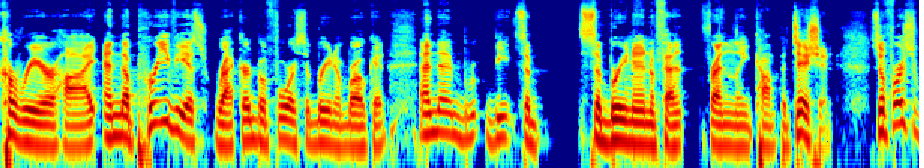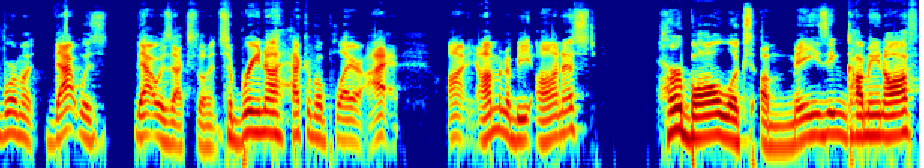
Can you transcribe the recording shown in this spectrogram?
career high and the previous record before Sabrina broke it, and then beat Sab- Sabrina in a friendly competition. So first and foremost, that was that was excellent. Sabrina, heck of a player. I, I I'm going to be honest her ball looks amazing coming off.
